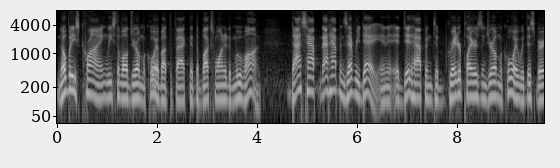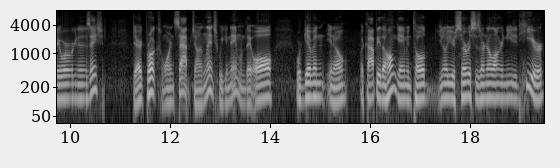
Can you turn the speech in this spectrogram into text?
Nobody's crying, least of all Gerald McCoy, about the fact that the Bucs wanted to move on. That's hap- that happens every day, and it, it did happen to greater players than Gerald McCoy with this very organization. Derrick Brooks, Warren Sapp, John Lynch, we can name them. They all were given, you know, a copy of the home game and told, you know, your services are no longer needed here.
